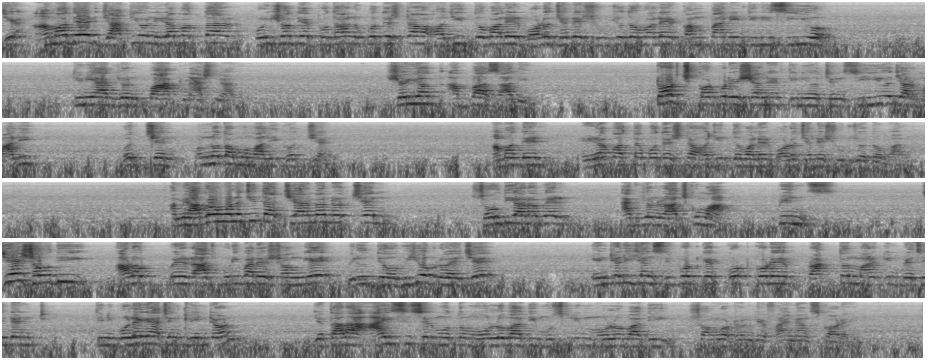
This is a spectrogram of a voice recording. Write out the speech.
যে আমাদের জাতীয় নিরাপত্তার পরিষদের প্রধান উপদেষ্টা অজিত দোভালের বড় ছেলে সূর্য দোভালের কোম্পানির যিনি সিইও, তিনি একজন পাক ন্যাশনাল, সৈয়দ আব্বাস আলী। টর্চ কর্পোরেশনের তিনি হচ্ছেন সিইও, যার মালিক হচ্ছেন, অন্যতম মালিক হচ্ছেন। আমাদের নিরাপত্তা উপদেষ্টা অজিত দোভালের বড় ছেলে সূর্য দোভাল। আমি আগেও বলেছি তার চেয়ারম্যান হচ্ছেন সৌদি আরবের একজন রাজকুমার, প্রিন্স। যে সৌদি আরবের রাজ পরিবারের সঙ্গে বিরুদ্ধে অভিযোগ রয়েছে ইন্টেলিজেন্স রিপোর্টকে কোট করে প্রাক্তন মার্কিন প্রেসিডেন্ট তিনি বলে গেছেন ক্লিন্টন যে তারা আইসিসের মতো মৌলবাদী, মুসলিম মৌলবাদী সংগঠনকে ফাইন্যান্স করে।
